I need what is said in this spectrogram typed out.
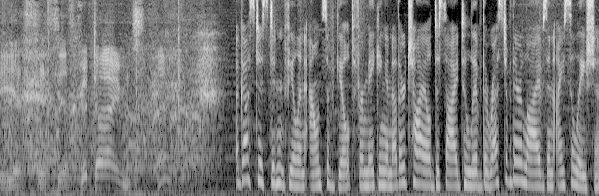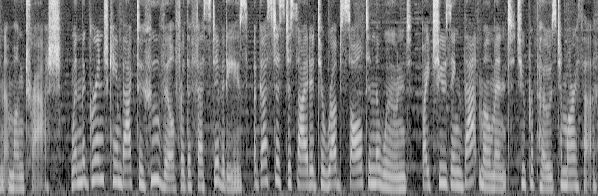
Yes, yes, yes. Good times. Huh? Augustus didn't feel an ounce of guilt for making another child decide to live the rest of their lives in isolation among trash. When the Grinch came back to Whoville for the festivities, Augustus decided to rub salt in the wound by choosing that moment to propose to Martha.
